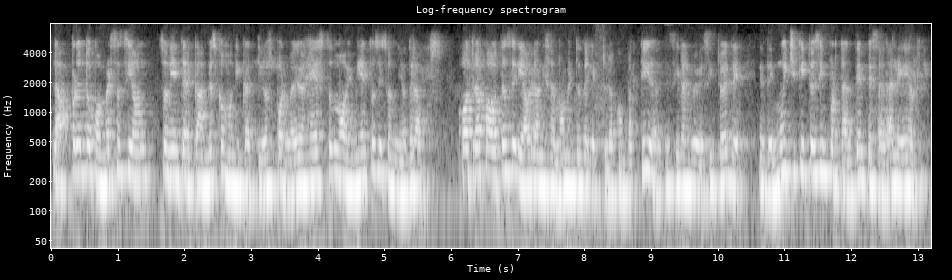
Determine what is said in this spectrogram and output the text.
La protoconversación son intercambios comunicativos por medio de gestos, movimientos y sonidos de la voz. Otra pauta sería organizar momentos de lectura compartida, es decir, al bebecito desde, desde muy chiquito es importante empezar a leerle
